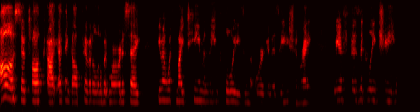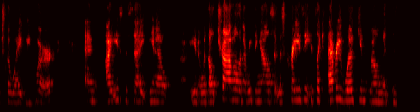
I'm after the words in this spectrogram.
I'll also talk. I, I think I'll pivot a little bit more to say even with my team and the employees in the organization, right? We have physically changed the way we work. And I used to say, you know, you know, with all travel and everything else, it was crazy. It's like every working moment is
